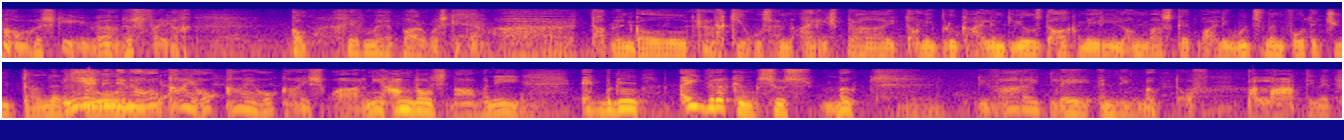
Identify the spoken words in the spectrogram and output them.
Oh, whisky, ja, dis veilig. Kom, gee my 'n paar whisky terme. Uh, Dublin Gold, Kentucky Horseman, Irish Pride, Donnybrook Highland Deals, Dark Mary, Long Muscat, Wiley Woodsman, Fortitude, Gunner. Nee, nee, nee, nee hokkie, hokkie, hokkie, swaar, nie handelsname nie. Ek bedoel uitdrukking soos mout. Die waarheid lê in die mout of palaat, jy weet.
